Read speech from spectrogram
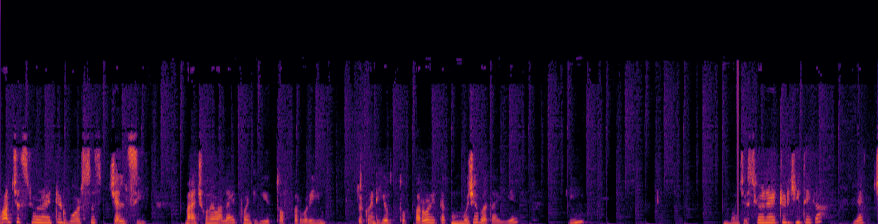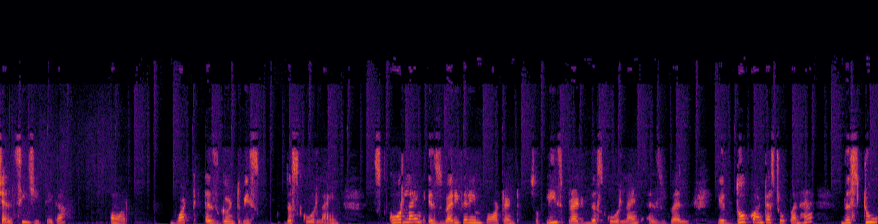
Manchester United versus Chelsea match होने वाला है ट्वेंटी एथ ऑफ़ फरवरी तो ट्वेंटी एथ ऑफ़ फरवरी तक मुझे बताइए कि मैनचेस्टर यूनाइटेड जीतेगा या चेल्सी जीतेगा? और what is going to be the score line score line is very very important so please predict the score line as well ये दो कॉन्टेस्ट ओपन है. This two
